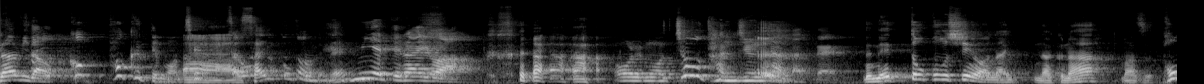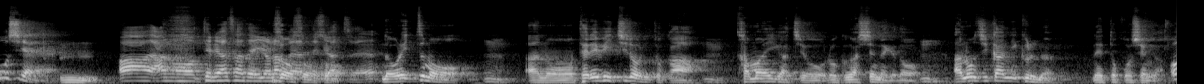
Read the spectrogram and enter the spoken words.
涙を。サイコっぽくってもう全然サイコっぽくね。見えてないわ。俺もう超単純じゃんだってでネット甲子園はない泣くな？まず。甲子園？うん。あああのテレ朝で夜中やってるやつ？で俺いつもうん。あのテレビ千鳥とか、うん。かまいがちを録画してんだけど、うん。あの時間に来るのよネット甲子園が。ああ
